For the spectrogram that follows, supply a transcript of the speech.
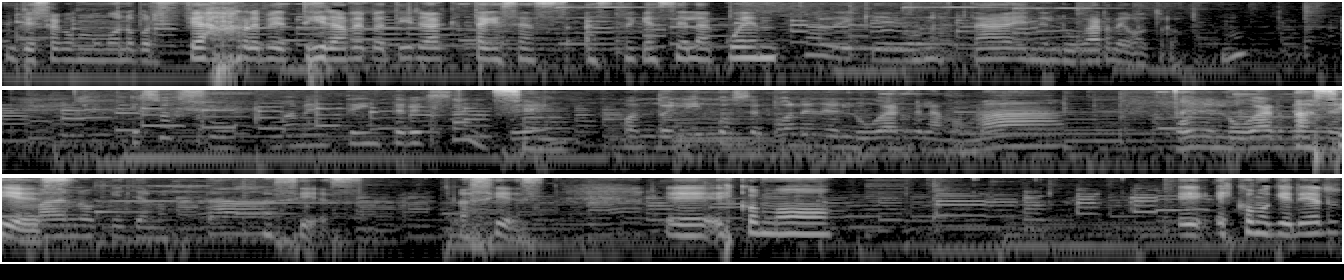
empieza como mono porfiado a repetir, a repetir hasta que se hasta que hace la cuenta de que uno está en el lugar de otro. ¿no? Eso es sumamente interesante. Sí. Cuando el hijo se pone en el lugar de la mamá o en el lugar de Así un es. hermano que ya no está. Así es, así es. Eh, es como eh, es como querer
